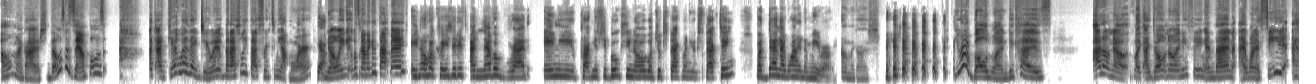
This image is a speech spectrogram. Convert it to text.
Oh my gosh, those examples like I get why they do it, but I feel like that freaked me out more. Yeah. Knowing it was gonna get that big. You know how crazy it is? I've never read any pregnancy books, you know, what to expect when you're expecting. But then I wanted a mirror. Oh my gosh. you're a bold one because I don't know. Like I don't know anything, and then I want to see. Uh,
